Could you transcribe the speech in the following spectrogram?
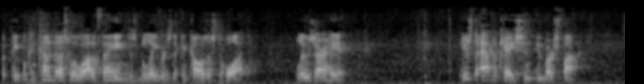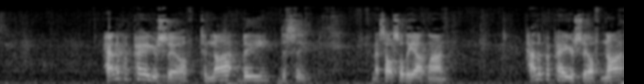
But people can come to us with a lot of things as believers that can cause us to what? Lose our head. Here's the application in verse 5. How to prepare yourself to not be deceived. And that's also the outline. How to prepare yourself not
